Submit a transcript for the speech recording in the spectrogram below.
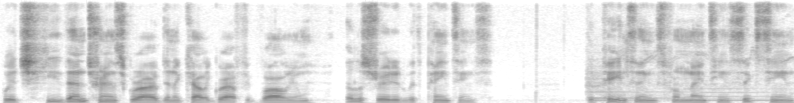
which he then transcribed in a calligraphic volume illustrated with paintings. The paintings from 1916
